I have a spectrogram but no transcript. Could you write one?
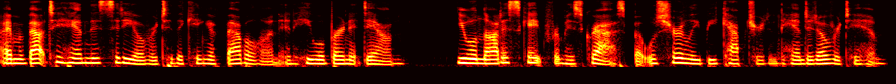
I am about to hand this city over to the king of Babylon, and he will burn it down. You will not escape from his grasp, but will surely be captured and handed over to him.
